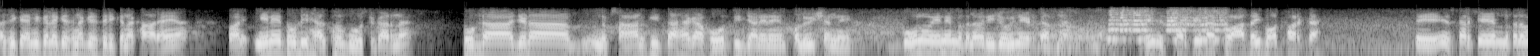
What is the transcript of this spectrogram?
ਅਸੀਂ ਕੈਮੀਕਲ ਕਿਸੇ ਨਾ ਕਿਸੇ ਤਰੀਕੇ ਨਾਲ ਖਾ ਰਹੇ ਆ ਪਰ ਇਹਨੇ ਤੁਹਾਡੀ ਹੈਲਥ ਨੂੰ ਬੂਸਟ ਕਰਨਾ। ਤੁਹਾਡਾ ਜਿਹੜਾ ਨੁਕਸਾਨ ਕੀਤਾ ਹੈਗਾ ਹੋਰ ਚੀਜ਼ਾਂ ਨੇ ਪੋਲੂਸ਼ਨ ਨੇ ਉਹਨੂੰ ਇਹਨੇ ਮਤਲਬ ਰੀਜੂਵੀਨੇਟ ਕਰਨਾ। ਤੇ ਇਸ ਕਰਕੇ ਇਹਦਾ ਸਵਾਦ ਦਾ ਹੀ ਬਹੁਤ ਫ਼ਰਕ ਹੈ। ਤੇ ਇਸ ਕਰਕੇ ਮਤਲਬ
